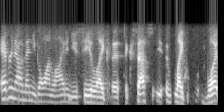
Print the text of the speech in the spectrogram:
every now and then you go online and you see like the success like what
